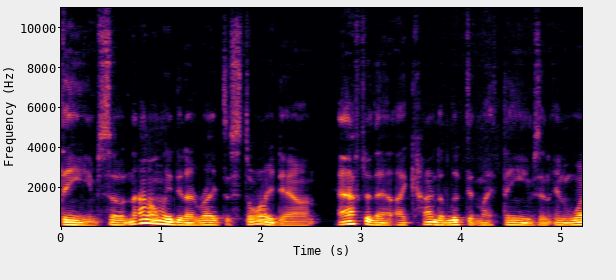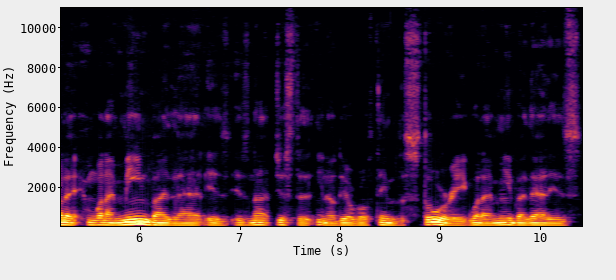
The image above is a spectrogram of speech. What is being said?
themes so not only did i write the story down after that, I kind of looked at my themes, and, and what I and what I mean by that is is not just the you know the overall theme of the story. What I mean by that is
